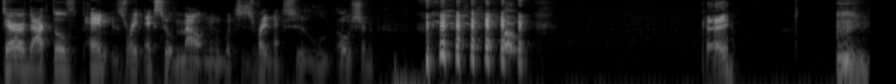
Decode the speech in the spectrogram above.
pterodactyl's pen is right next to a mountain, which is right next to the ocean. Oh. Okay.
